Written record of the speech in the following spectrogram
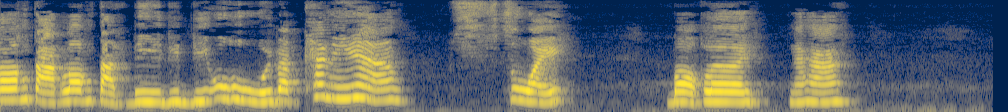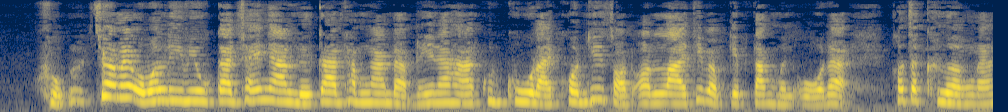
ลองตากลองตัดดีดีดีโอ้โหแบบแค่นี้อะสวย บอกเลยนะคะเชื่อไหมโอว่ารีวิวการใช้งานหรือการทำงานแบบนี้นะคะ คุณครูหลายคนที่สอนออนไลน์ที่แบบเก็บตังค์เหมือนโอ๊ตอะเขาจะเคืองนะ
